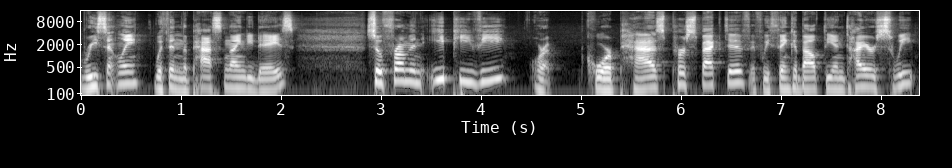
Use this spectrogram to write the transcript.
recently within the past 90 days. So, from an EPV or a core PAS perspective, if we think about the entire suite,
